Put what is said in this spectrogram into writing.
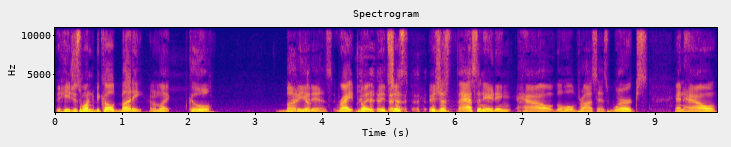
he just wanted to be called Buddy, and I'm like, cool, Buddy, it is, right? But it's just it's just fascinating how the whole process works and how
